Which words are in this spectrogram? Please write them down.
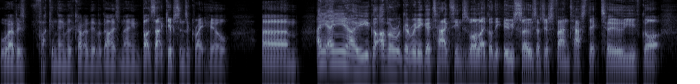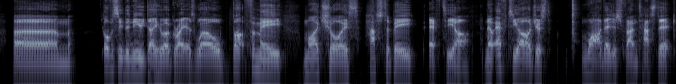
whoever his fucking name is. I can't remember the other guy's name, but Zack Gibson's a great heel. Um, and, and you know, you've got other good, really good tag teams as well. Like, got the Usos are just fantastic too. You've got um, obviously the New Day who are great as well. But for me, my choice has to be FTR. Now, FTR just wow, they're just fantastic.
